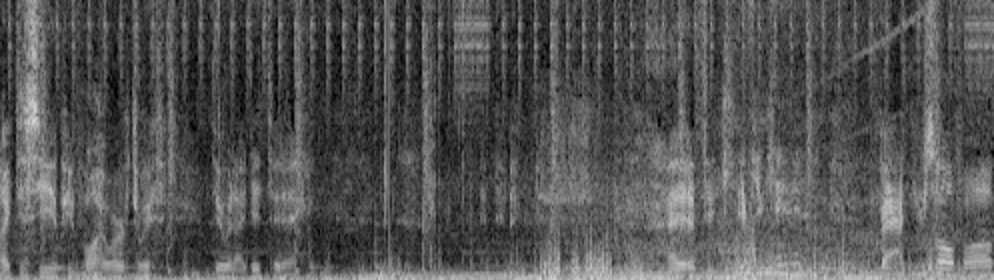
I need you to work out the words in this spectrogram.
like to see the people I worked with do what I did today. If you, if you can, back yourself up,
